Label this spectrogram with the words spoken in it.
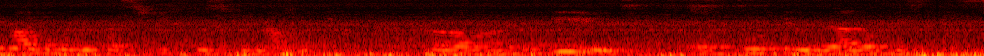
ఇవాళ మనం కస్టడీకి తీసుకున్నాము. ఇది పూర్తి వివరాలు డిస్కస్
